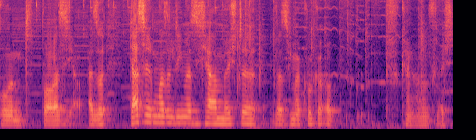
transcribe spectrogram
Und, boah, was ich. Also, das wäre mal so ein Ding, was ich haben möchte, was ich mal gucke, ob. Keine Ahnung, vielleicht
